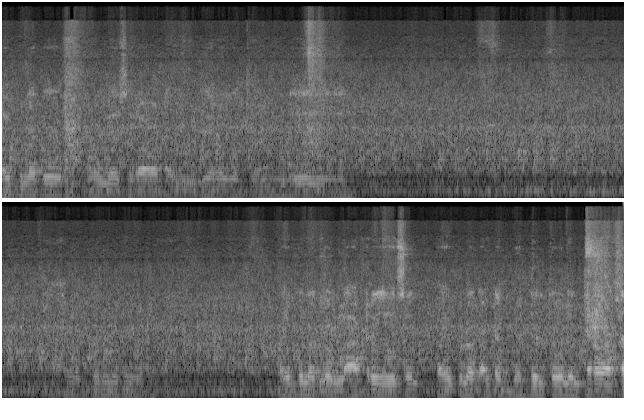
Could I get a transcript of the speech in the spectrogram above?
పైపులకు ఫోన్ వేసి రావటం జరుగుతుంది. పైపులకు లాటరీ వేసి పైపులకు అంటే బెడ్డులు తోలిన తర్వాత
